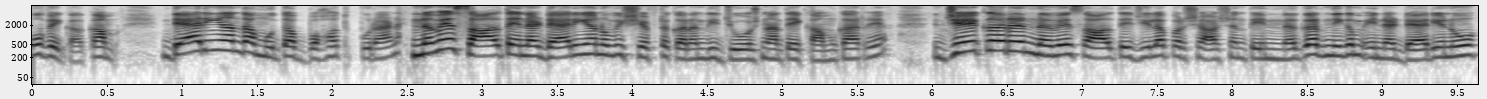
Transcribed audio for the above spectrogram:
ਹੋਵੇਗਾ ਕੰਮ। ਡੈਰੀਆਂ ਦਾ ਮੁੱਦਾ ਬਹੁਤ ਪੁਰਾਣਾ ਨਵੇਂ ਸਾਲ ਤੇ ਇਹਨਾਂ ਡੈਰੀਆਂ ਨੂੰ ਵੀ ਸ਼ਿਫਟ ਕਰਨ ਦੀ ਯੋਜਨਾ ਤੇ ਕੰਮ ਕਰ ਰਿਹਾ ਜੇਕਰ ਨਵੇਂ ਸਾਲ ਤੇ ਜ਼ਿਲ੍ਹਾ ਪ੍ਰਸ਼ਾਸਨ ਤੇ ਨਗਰ ਨਿਗਮ ਇਹਨਾਂ ਡੈਰੀਆਂ ਨੂੰ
